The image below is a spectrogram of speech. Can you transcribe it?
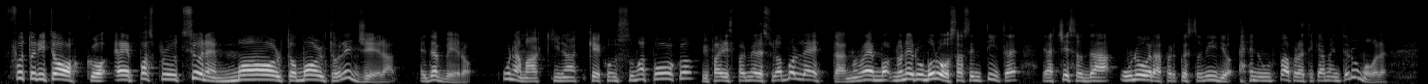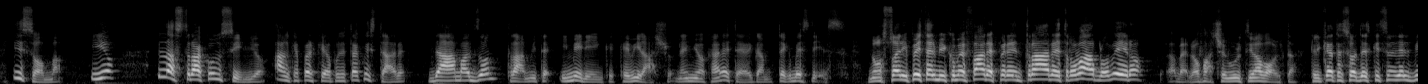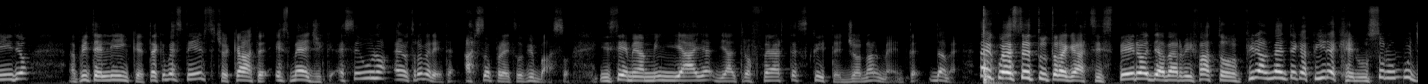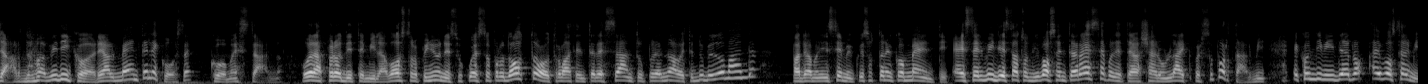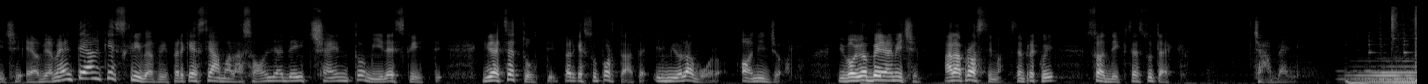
fotoritocco e post-produzione molto molto leggera è davvero una macchina che consuma poco, vi fa risparmiare sulla bolletta, non è, non è rumorosa, sentite? È acceso da un'ora per questo video e non fa praticamente rumore. Insomma, io la straconsiglio, anche perché la potete acquistare da Amazon tramite i miei link che vi lascio nel mio canale Telegram TechBest Deals. Non sto a ripetermi come fare per entrare e trovarlo, vero? Vabbè, lo faccio un'ultima volta. Cliccate sulla descrizione del video, aprite il link TechBest Deals, cercate S-Magic S1 e lo troverete al suo prezzo più basso, insieme a migliaia di altre offerte scritte giornalmente da me. E questo è tutto ragazzi, spero di avervi fatto finalmente capire che non sono un bugiardo, ma vi dico realmente le cose come stanno. Ora però ditemi la vostra opinione su questo prodotto, lo trovate interessante oppure no, avete dubbi o domande? Parliamone insieme qui sotto nei commenti e se il video è stato di vostro interesse potete lasciare un like per supportarmi e condividerlo ai vostri amici e ovviamente anche iscrivervi perché siamo alla soglia dei 100.000 iscritti. Grazie a tutti perché supportate il mio lavoro ogni giorno. Vi voglio bene amici, alla prossima, sempre qui su Addicted to Tech. Ciao belli!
